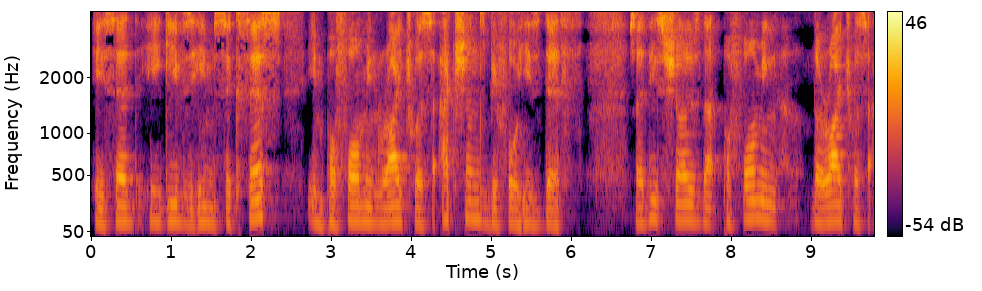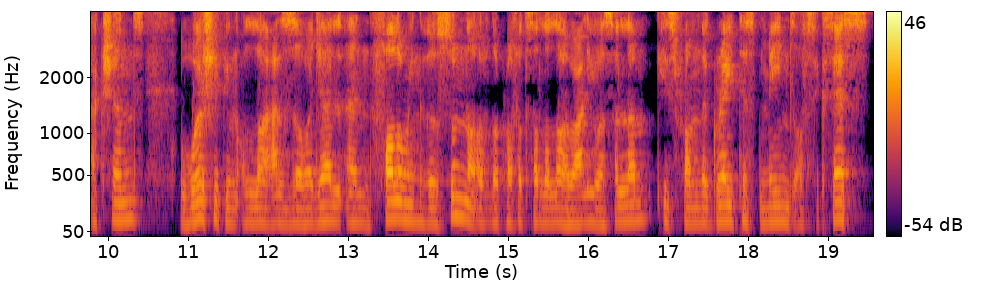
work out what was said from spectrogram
He said, He gives him success in performing righteous actions before his death. So this shows that performing the righteous actions worshipping Allah Azza wa Jal and following the Sunnah of the Prophet Sallallahu Alaihi Wasallam is from the greatest means of success.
